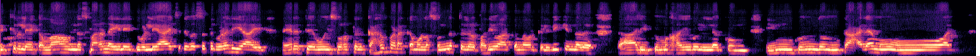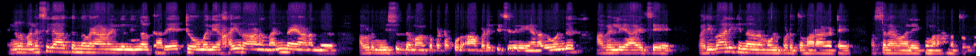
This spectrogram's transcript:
ദിക്കറിലേക്ക് അള്ളാഹുവിന്റെ സ്മരണയിലേക്ക് വെള്ളിയാഴ്ച ദിവസത്തിൽ വളരെയായി നേരത്തെ പോയി സുറത്തിൽ കഹപ്പടക്കമുള്ള സുന്നത്തുകൾ പതിവാക്കുന്നവർക്ക് ലഭിക്കുന്നത് നിങ്ങൾ മനസ്സിലാക്കുന്നവരാണെങ്കിൽ നിങ്ങൾക്ക് അത് ഏറ്റവും വലിയ ഹൈറാണ് നന്മയാണെന്ന് അവിടുന്ന് വിശുദ്ധമാക്കപ്പെട്ട ഖുർആൻ പഠിപ്പിച്ചു തരികയാണ്. അതുകൊണ്ട് ആ വെള്ളിയാഴ്ചയെ പരിപാലിക്കുന്നത് നമ്മൾ ഉൾപ്പെടുത്തുമാറാകട്ടെ. അസ്സലാമു അലൈക്കും വറഹമത്തുള്ള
